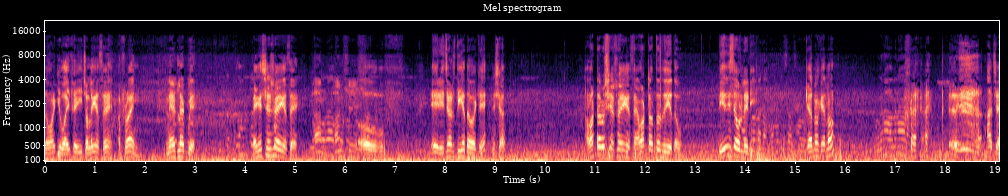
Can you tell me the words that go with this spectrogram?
তোমার কি ওয়াইফাই চলে গেছে? আফরাইম নেট লাগবে? প্যাকেজ শেষ হয়ে গেছে? ও এই রিচার্জ দিয়ে দাও একে নিশাদ আমারটারও শেষ হয়ে গেছে, আমারটাও তো দিয়ে দাও। দিয়ে দিছে অলরেডি কেন কেন? আচ্ছা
